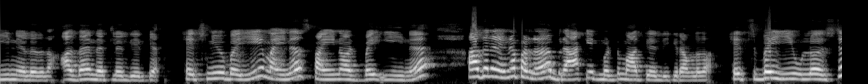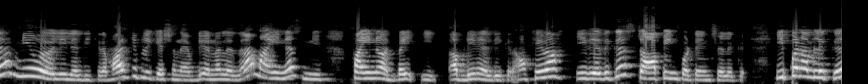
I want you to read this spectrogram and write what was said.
ஈன்னு எழுதலாம். அதான் இந்த இடத்துல எழுதியிருக்கேன். H nu by E minus phi naught by ஈன்னு அதை நான் என்ன பண்ணுறேன் பிராக்கெட் மட்டும் மாற்றி எழுதிக்கிறேன் அவ்வளோதான் ஹெச் பை இ e உள்ள வச்சுட்டு நியூ வெளியில் எழுதிக்கிறேன். மல்டிப்ளிகேஷன் எப்படி வேணாலும் எழுதுனா minus phi naught by E அப்படின்னு எழுதிக்கிறேன். ஓகேவா இது எதுக்கு? ஸ்டாப்பிங் பொட்டென்ஷியலுக்கு இப்போ நம்மளுக்கு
